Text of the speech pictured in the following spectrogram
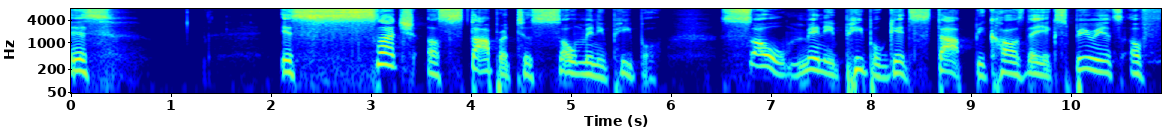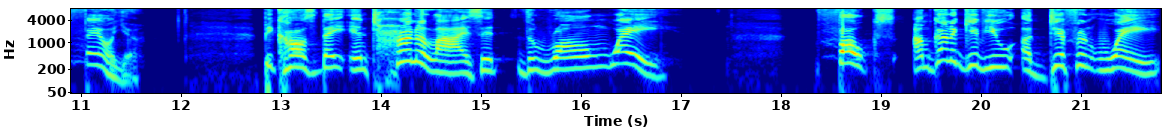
It's it's such a stopper to so many people. So many people get stopped because they experience a failure, because they internalize it the wrong way. Folks, I'm going to give you a different way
